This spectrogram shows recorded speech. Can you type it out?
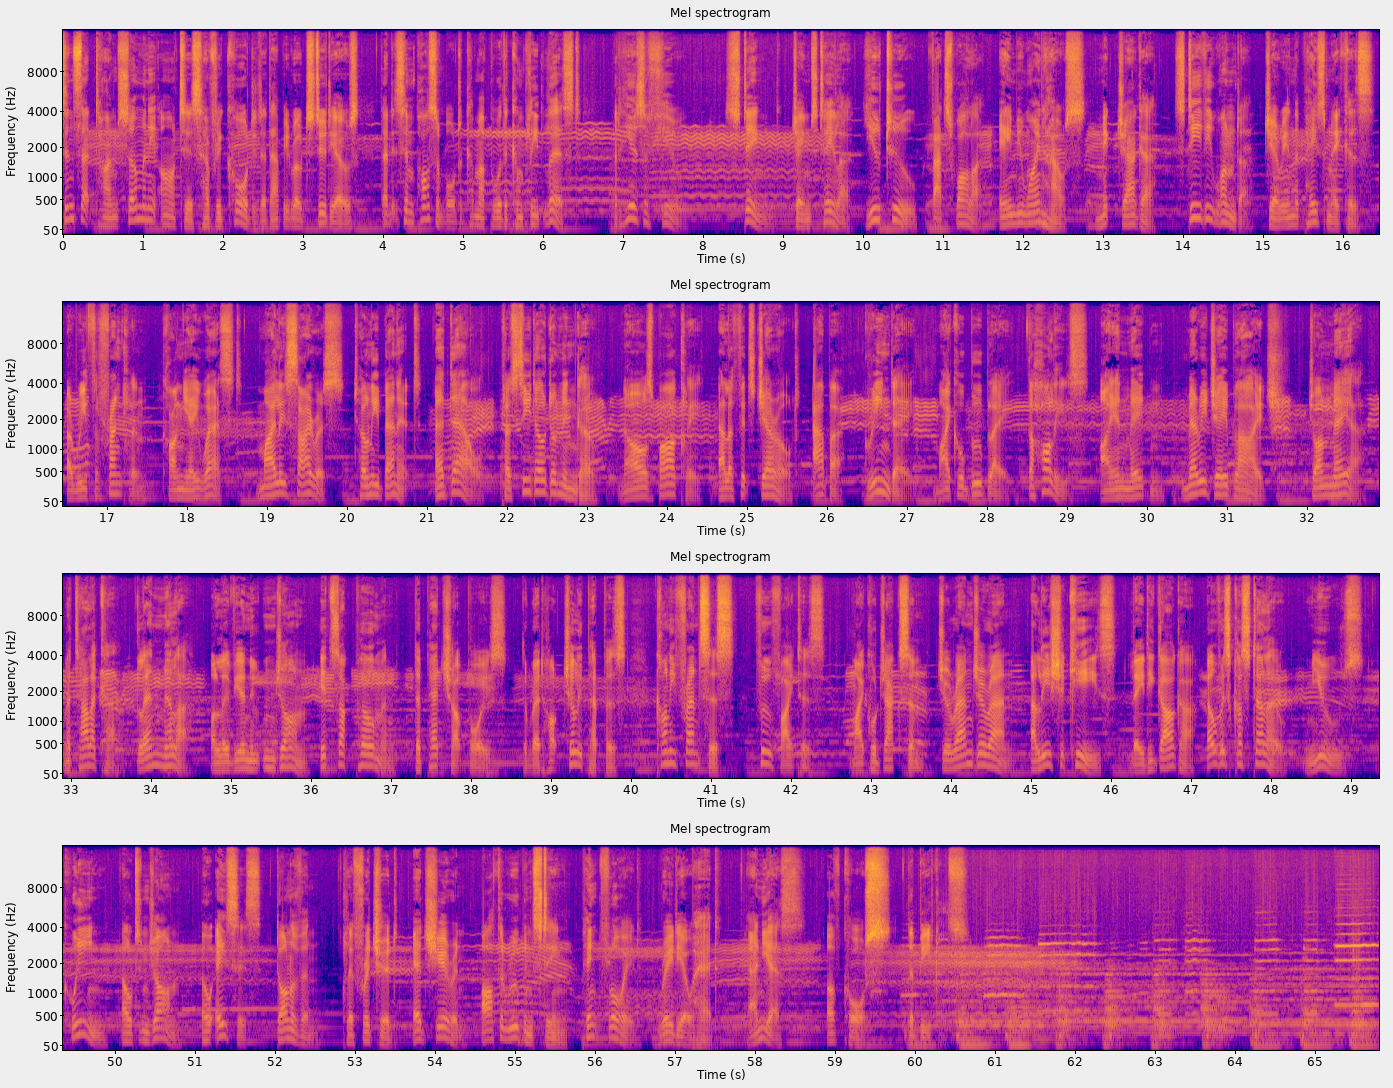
Since that time, so many artists have recorded at Abbey Road Studios that it's impossible to come up with a complete list, but here's a few. Sting, James Taylor, U2, Fats Waller, Amy Winehouse, Mick Jagger, Stevie Wonder, Gerry and the Pacemakers, Aretha Franklin, Kanye West, Miley Cyrus, Tony Bennett, Adele, Placido Domingo, Gnarls Barkley, Ella Fitzgerald, ABBA, Green Day, Michael Bublé, The Hollies, Iron Maiden, Mary J. Blige, John Mayer, Metallica, Glenn Miller, Olivia Newton John, Itzhak Perlman, The Pet Shop Boys, The Red Hot Chili Peppers, Connie Francis, Foo Fighters, Michael Jackson, Duran Duran, Alicia Keys, Lady Gaga, Elvis Costello, Muse, Queen, Elton John, Oasis, Donovan, Cliff Richard, Ed Sheeran, Arthur Rubinstein, Pink Floyd, Radiohead, and yes, of course, the Beatles.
